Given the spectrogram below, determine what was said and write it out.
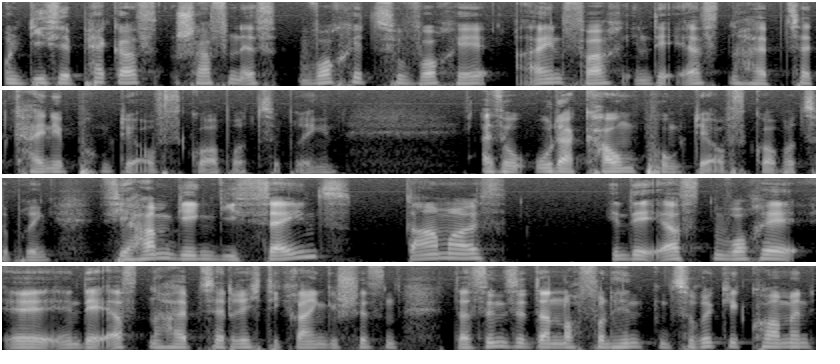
Und diese Packers schaffen es Woche zu Woche einfach in der ersten Halbzeit keine Punkte aufs Scoreboard zu bringen. Also oder kaum Punkte aufs Scoreboard zu bringen. Sie haben gegen die Saints damals in der ersten Woche, äh, in der ersten Halbzeit richtig reingeschissen. Da sind sie dann noch von hinten zurückgekommen.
